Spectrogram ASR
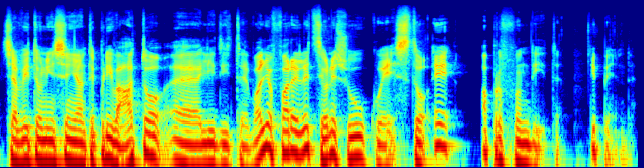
se avete un insegnante privato, eh, gli dite voglio fare lezioni su questo e approfondite, dipende.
